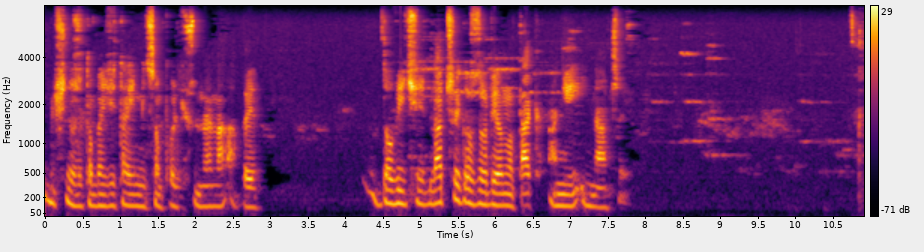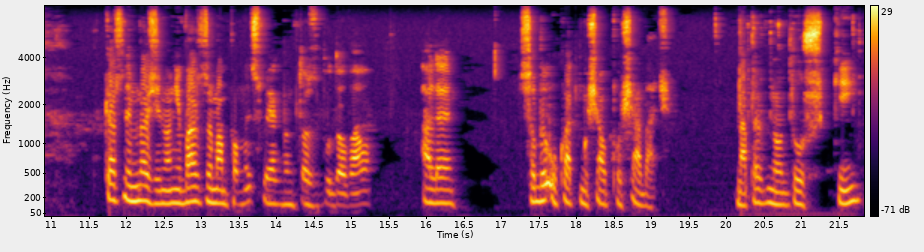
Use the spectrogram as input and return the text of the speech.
Myślę, że to będzie tajemnicą Poliszynela, aby dowiedzieć się, dlaczego zrobiono tak, a nie inaczej. W każdym razie, no nie bardzo mam pomysłu, jakbym to zbudował, ale co by układ musiał posiadać? Na pewno duszki.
